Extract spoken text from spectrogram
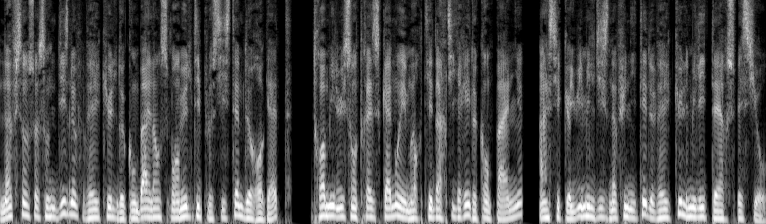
979 véhicules de combat lancement multiples systèmes de roquettes, 3813 canons et mortiers d'artillerie de campagne, ainsi que 8019 unités de véhicules militaires spéciaux.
